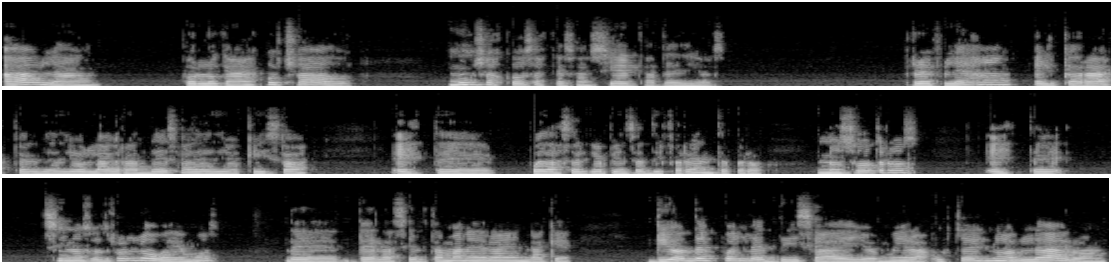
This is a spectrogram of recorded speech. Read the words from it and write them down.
hablan, por lo que han escuchado, muchas cosas que son ciertas de Dios. Reflejan el carácter de Dios, la grandeza de Dios. Quizás este, pueda hacer que pienses diferente, pero nosotros, este, si nosotros lo vemos de, de la cierta manera en la que Dios después les dice a ellos, mira, ustedes no hablaron,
